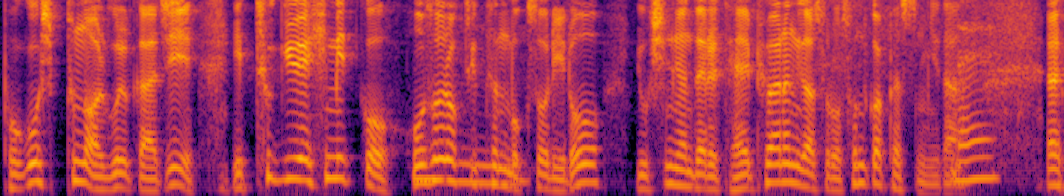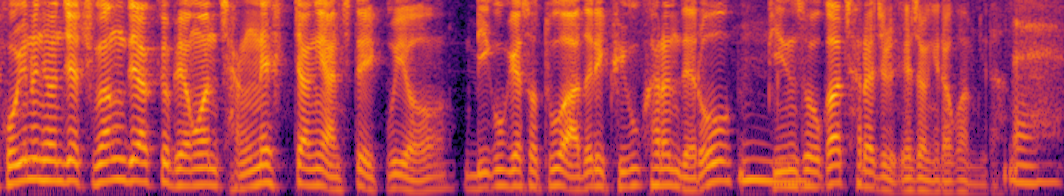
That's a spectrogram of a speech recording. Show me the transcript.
보고 싶은 얼굴까지 이 특유의 힘있고 호소력 짙은 음. 목소리로 60년대를 대표하는 가수로 손꼽혔습니다. 네. 예, 고인은 현재 중앙대학교 병원 장례식장에 안치돼 있고요. 미국에서 두 아들이 귀국하는 대로 음. 빈소가 차려질 예정이라고 합니다. 네.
